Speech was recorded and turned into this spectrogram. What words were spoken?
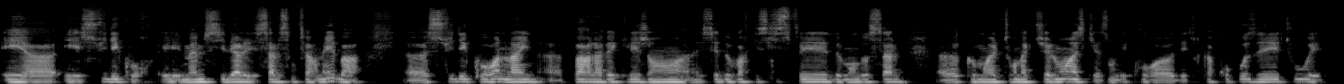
et, euh, et suis des cours. Et même si là les salles sont fermées, bah euh, suis des cours online, euh, parle avec les gens, euh, essaie de voir qu'est-ce qui se fait, demande aux salles euh, comment elles tournent actuellement, est-ce qu'elles ont des cours, des trucs à proposer et tout. Et,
